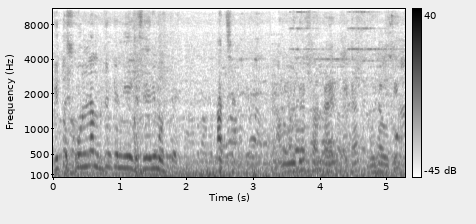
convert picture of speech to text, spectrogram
কিন্তু শুনলাম দুজনকে নিয়ে গেছে এরই মধ্যে। আচ্ছা। আমি মনে করি সরকারের এটা বোঝা উচিত।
